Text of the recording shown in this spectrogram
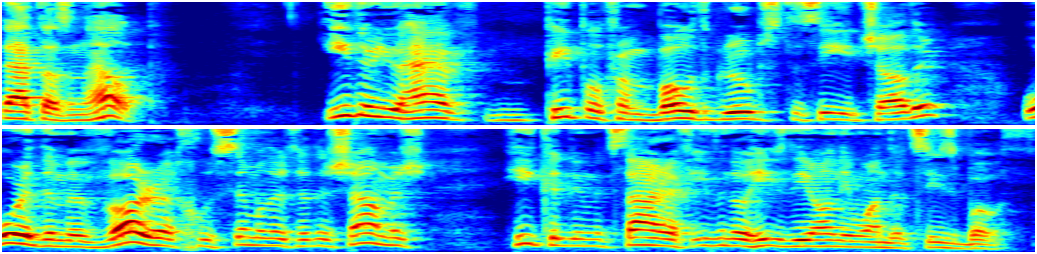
That doesn't help. Either you have people from both groups to see each other, or the mevarach who's similar to the shamish, he could be mitzaref even though he's the only one that sees both.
